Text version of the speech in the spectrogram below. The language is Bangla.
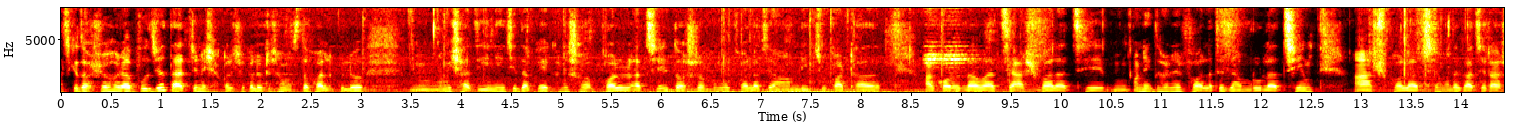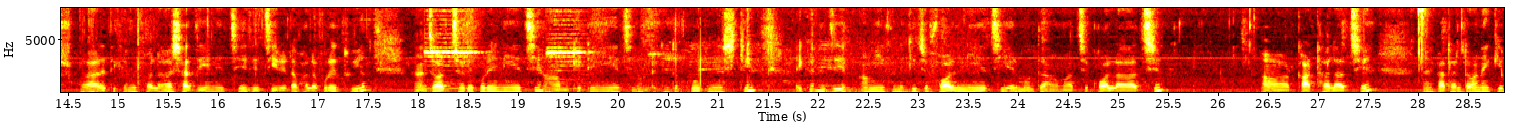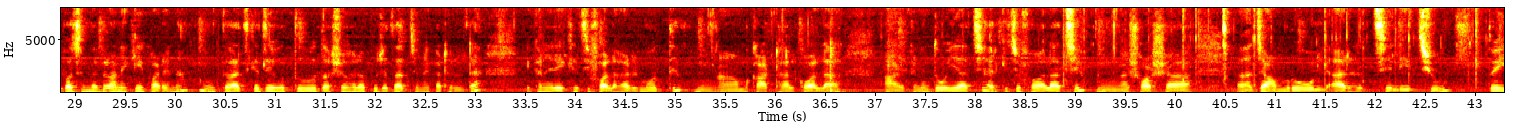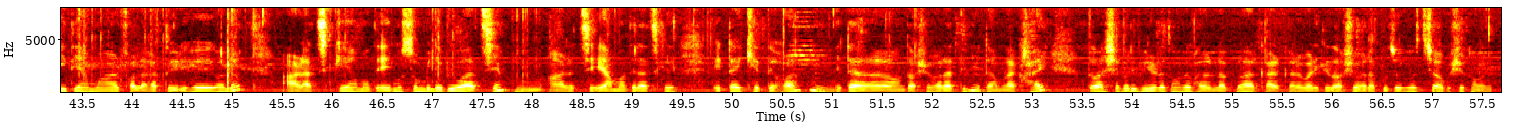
আজকে দশহরা পুজো, তার জন্য সকাল সকাল উঠে সমস্ত ফলগুলো আমি সাজিয়ে নিয়েছি। দেখো, এখানে সব ফল আছে, দশ রকমের ফল আছে, আম, লিচু, কাঁঠাল, আর করলাও আছে, আশফল আছে অনেক ধরনের ফল আছে, জামরুল আছে আশফল আছে, আমাদের গাছের আশফল আর এদিকে আমি ফলাহার সাজিয়ে নিয়েছি। এই যে চিড়েটা ভালো করে ধুয়ে ঝরঝরে করে নিয়েছি, আম কেটে নিয়েছি, আমটা কিন্তু খুব মিষ্টি। এখানে যে আমি এখানে কিছু ফল নিয়েছি, এর মধ্যে আম আছে, কলা আছে আর কাঁঠাল আছে। কাঁঠালটা অনেকেই পছন্দ করে, অনেকেই করে না। তো আজকে যেহেতু দশহরা পুজো, তার জন্য কাঁঠালটা এখানে রেখেছি ফলাহারের মধ্যে। আম, কাঁঠাল, কলা, আর এখানে দই আছে, আর কিছু ফল আছে। শশা জামরুল, আর হচ্ছে লিচু। তো এই দিয়ে আমার ফলাহার তৈরি হয়ে গেল। আর আজকে আমাদের এই মুসম্বি লেবুও আছে আর হচ্ছে আমাদের আজকে এটাই খেতে হয়। এটা দশহরার দিন, এটা আমরা খাই। তো আশা করি ভিডিওটা তোমাদের ভালো লাগল। আর কার কার বাড়িতে দশহরা পুজো হচ্ছে, অবশ্যই কমেন্ট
